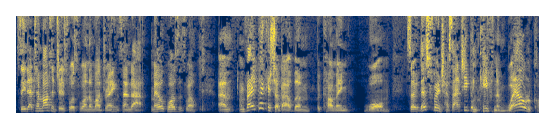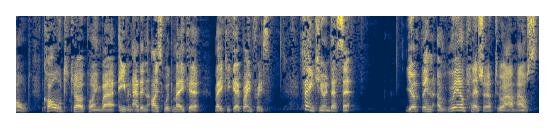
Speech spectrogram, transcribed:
See, that tomato juice was one of my drinks, and that milk was as well. Um, I'm very pickish about them becoming warm. So this fridge has actually been keeping them well cold. Cold to a point where even adding ice would make it, make you get brain freeze. Thank you, Indesit. You've been a real pleasure to our house.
